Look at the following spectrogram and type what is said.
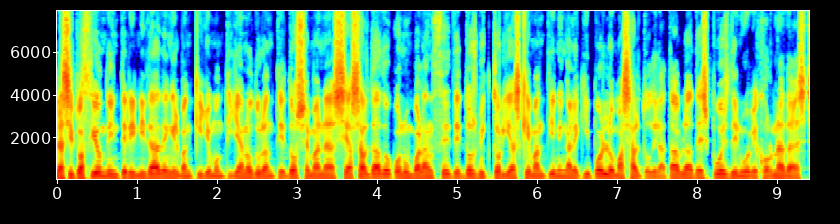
La situación de interinidad en el banquillo montillano durante dos semanas se ha saldado con un balance de dos victorias que mantienen al equipo en lo más alto de la tabla después de nueve jornadas.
